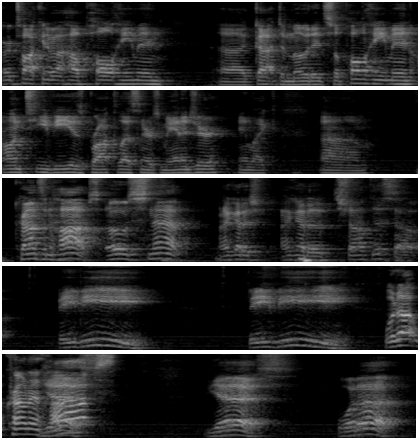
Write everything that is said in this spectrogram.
are talking about how Paul Heyman uh, got demoted. So Paul Heyman on TV is Brock Lesnar's manager, and like um, crowns and hops. Oh snap! I gotta I gotta shout this out, baby, baby. What up, Crown and Yes. Hops? Yes. What up?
